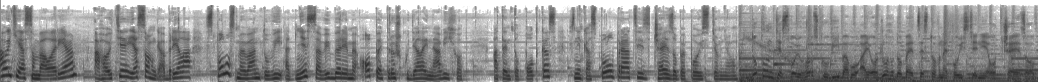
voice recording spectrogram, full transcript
Ahojte, ja som Valeria. Ahojte, ja som Gabriela. Spolu sme Van tu vy a dnes sa vyberieme opäť trošku ďalej na východ. A tento podcast vzniká v spolupráci s ČSOB poisťovňou. Doplňte svoju horskú výbavu aj o dlhodobé cestovné poistenie od ČSOB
